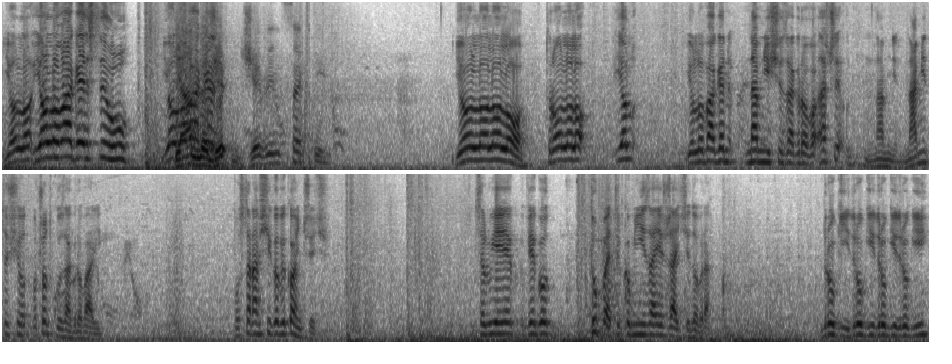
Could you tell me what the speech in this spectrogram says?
Jolo, jolo wagę z tyłu! Jolo Jadę wagę! dzie- 9 sekund. Jolo lolo! Trololo! Jolo... Jolowagen na mnie się zagrował. Znaczy, na mnie. Na mnie to się od początku zagrowali. Postaram się go wykończyć. Celuję w jego dupę, tylko mi nie zajeżdżajcie, dobra. Drugi, drugi, drugi, drugi.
